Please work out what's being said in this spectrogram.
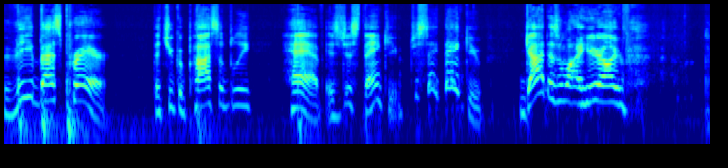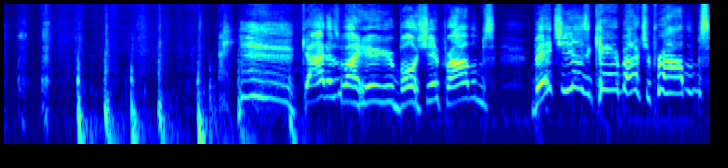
the best prayer that you could possibly have is just thank you. Just say thank you. God doesn't want to hear all your God doesn't want to hear your bullshit problems. Bitch, he doesn't care about your problems.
